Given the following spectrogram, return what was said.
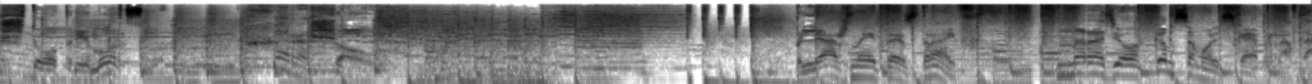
Что приморцу хорошо. Пляжный тест-драйв на радио «Комсомольская правда».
